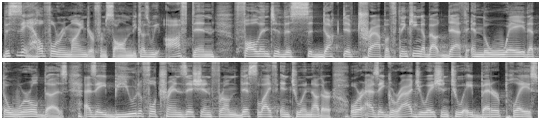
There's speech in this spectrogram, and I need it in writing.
This is a helpful reminder from Solomon because we often fall into this seductive trap of thinking about death in the way that the world does, as a beautiful transition from this life into another, or as a graduation to a better place,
